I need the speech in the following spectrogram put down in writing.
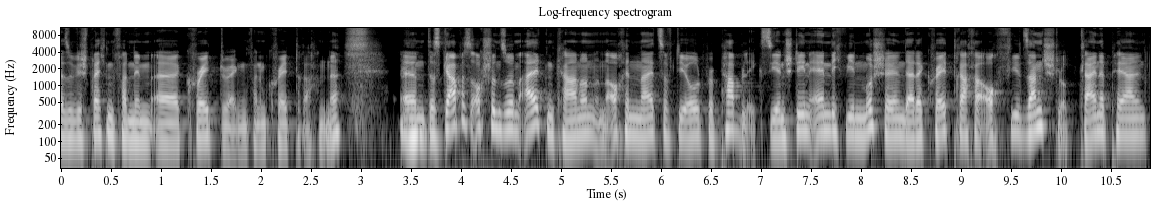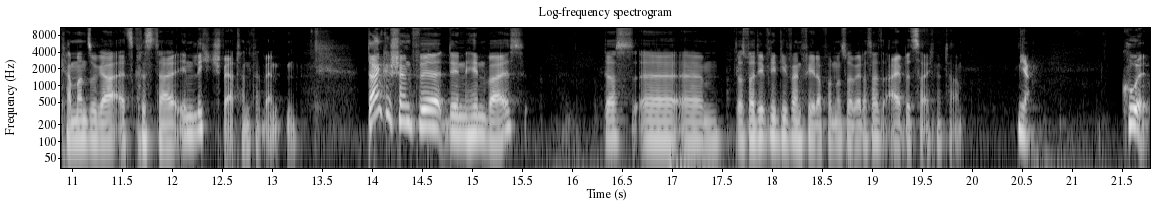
Also, wir sprechen von dem äh, Crate Dragon, von dem Crate Drachen, ne? Ähm, das gab es auch schon so im alten Kanon und auch in Knights of the Old Republic. Sie entstehen ähnlich wie in Muscheln, da der Crate-Drache auch viel Sand schluckt. Kleine Perlen kann man sogar als Kristall in Lichtschwertern verwenden. Dankeschön für den Hinweis. Das, äh, ähm, das war definitiv ein Fehler von uns, weil wir das als Ei bezeichnet haben. Ja. Cool.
